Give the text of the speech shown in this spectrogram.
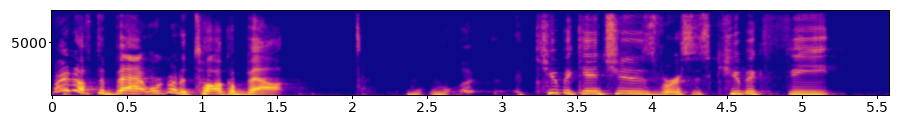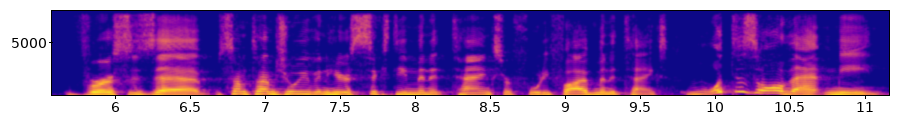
right off the bat, we're going to talk about cubic inches versus cubic feet versus uh, sometimes you'll even hear 60 minute tanks or 45 minute tanks. What does all that mean?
